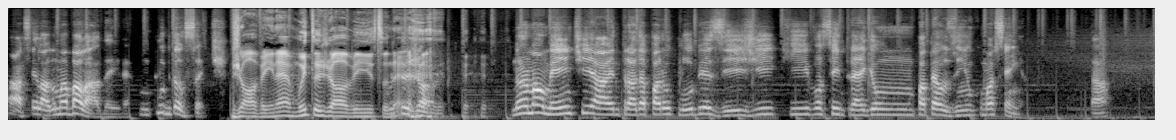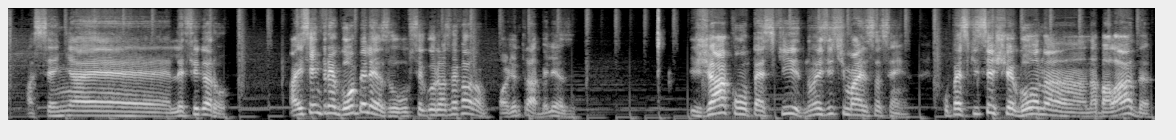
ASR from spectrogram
ah, sei lá, numa balada aí, né? Um clube dançante. Jovem, né? Muito jovem isso, Muito né? Muito jovem. Normalmente a entrada para o clube exige que você entregue um papelzinho com uma senha, tá? A senha é Le Figaro. Aí você entregou, beleza. O segurança vai falar, não, pode entrar, beleza. Já com o Passkey, não existe mais essa senha. O Passkey, você chegou na, na balada,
